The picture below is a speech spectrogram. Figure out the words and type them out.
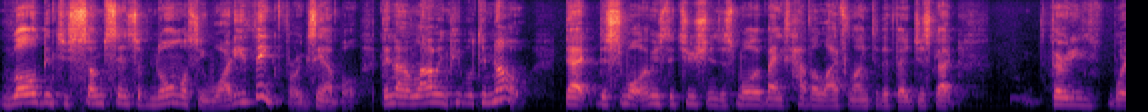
lulled into some sense of normalcy. Why do you think, for example, they're not allowing people to know that the smaller institutions, the smaller banks have a lifeline to the Fed, just got 30 what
